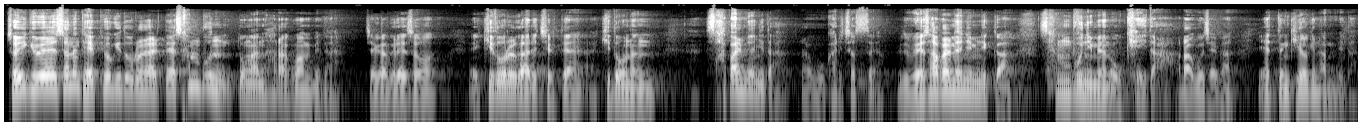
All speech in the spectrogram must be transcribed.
저희 교회에서는 대표 기도를 할 때 3분 동안 하라고 합니다. 제가 그래서 기도를 가르칠 때 기도는 사발면이다라고 가르쳤어요. 왜 사발면입니까? 3분이면 오케이다라고 제가 했던 기억이 납니다.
